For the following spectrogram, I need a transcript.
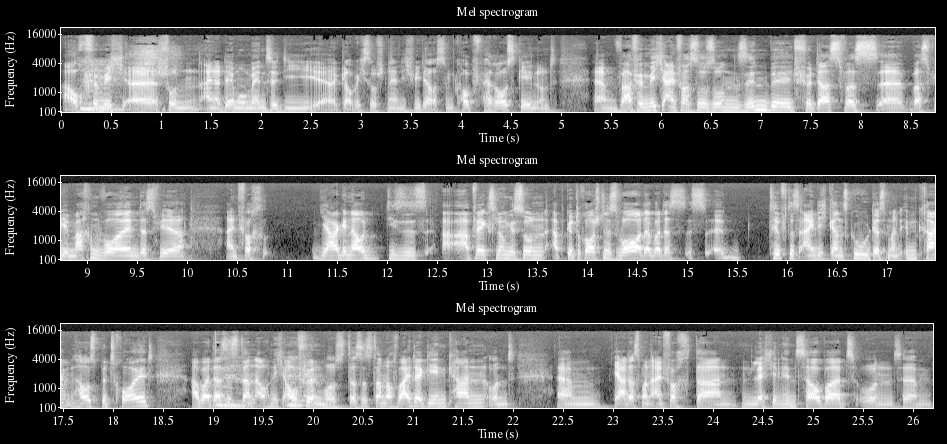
auch für mhm. mich äh, schon einer der Momente, die, äh, glaube ich, so schnell nicht wieder aus dem Kopf herausgehen und ähm, war für mich einfach so, so ein Sinnbild für das, was, äh, was wir machen wollen, dass wir einfach ja, genau dieses Abwechslung ist so ein abgedroschenes Wort, aber das ist, äh, trifft es eigentlich ganz gut, dass man im Krankenhaus betreut, aber dass mhm. es dann auch nicht aufhören mhm. muss, dass es dann noch weitergehen kann und ähm, ja, dass man einfach da ein Lächeln hinzaubert und ähm,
